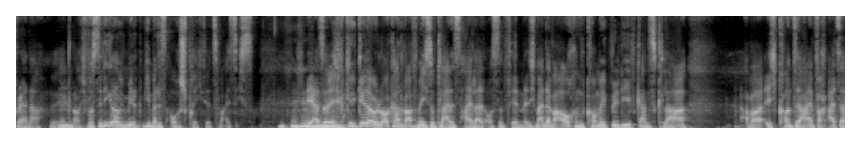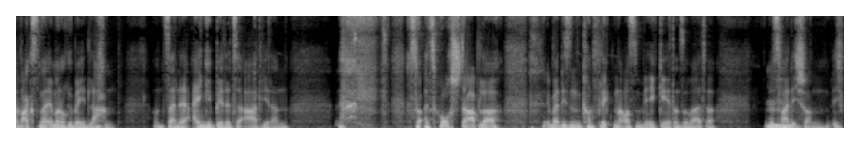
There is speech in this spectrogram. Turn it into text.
Brenner, ja, mhm. genau. Ich wusste nie genau, wie, wie, man das ausspricht, jetzt weiß ich's. nee, also Gilderoy Lockhart war für mich so ein kleines Highlight aus dem Film. Ich meine, der war auch ein Comic Relief, ganz klar. Aber ich konnte einfach als Erwachsener immer noch über ihn lachen. Und seine eingebildete Art, wie er dann so als Hochstapler immer diesen Konflikten aus dem Weg geht und so weiter. Das mhm. fand ich schon. Ich,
